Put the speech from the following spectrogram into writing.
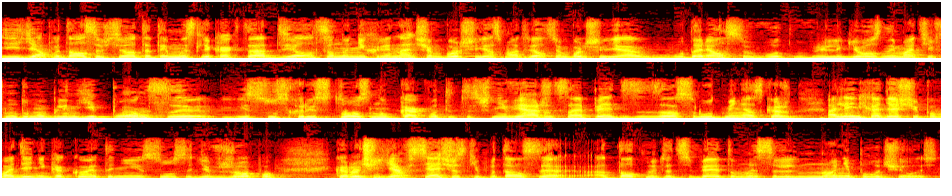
И я пытался все от этой мысли как-то отделаться, но ни хрена. Чем больше я смотрел, тем больше я ударялся вот в религиозный мотив. Ну, думаю, блин, японцы, Иисус Христос, ну как вот это ж не вяжется, опять засрут меня, скажут, олень, ходящий по воде, никакой это не Иисус, иди в жопу. Короче, я всячески пытался оттолкнуть от себя эту мысль, но не получилось.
